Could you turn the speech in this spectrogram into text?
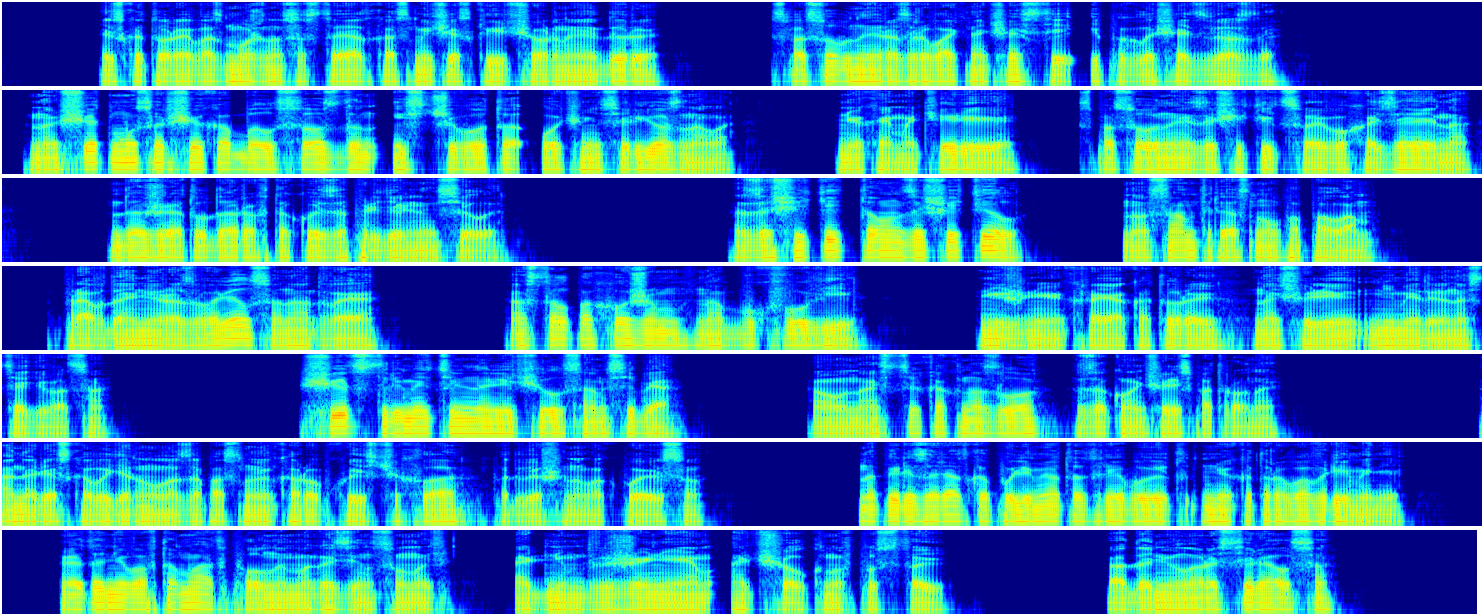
из которой, возможно, состоят космические черные дыры, способные разрывать на части и поглощать звезды. Но щит мусорщика был создан из чего-то очень серьезного, некой материи, способной защитить своего хозяина даже от ударов такой запредельной силы. Защитить-то он защитил, но сам треснул пополам. Правда, не развалился надвое, а стал похожим на букву «Ви», нижние края которой начали немедленно стягиваться. Щит стремительно лечил сам себя, а у Насти, как назло, закончились патроны. Она резко выдернула запасную коробку из чехла, подвешенного к поясу. Но перезарядка пулемета требует некоторого времени. Это не в автомат полный магазин сунуть, одним движением отщелкнув пустой. А Данила растерялся.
